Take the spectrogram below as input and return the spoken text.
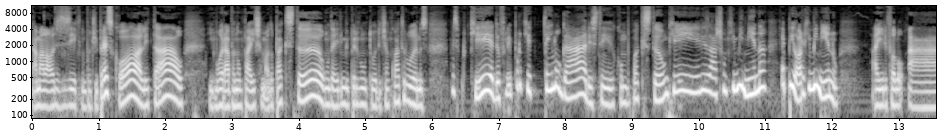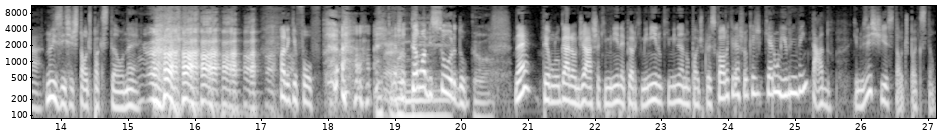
a Malala dizia que não podia ir para a escola e tal. E morava num país chamado Paquistão. Daí ele me perguntou, ele tinha quatro anos. Mas por quê? Eu falei, porque tem lugares, tem, como o Paquistão, que eles acham que menina é pior que menino. Aí ele falou: Ah, não existe esse tal de Paquistão, né? Olha que fofo. ele achou tão absurdo, né? Ter um lugar onde acha que menina é pior que menino, que menina não pode ir pra escola, que ele achou que, era um livro inventado, que não existia esse tal de Paquistão.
